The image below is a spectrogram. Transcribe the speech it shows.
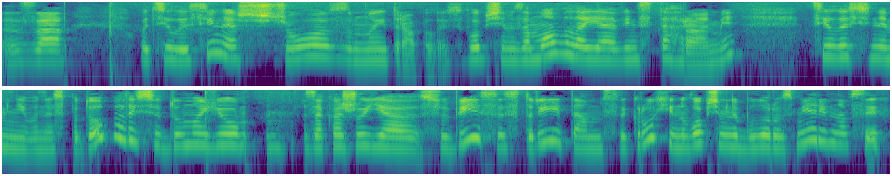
за оці лосіни, що зі мною трапилось. В общем, замовила я в інстаграмі. Ці лосіни мені вони сподобалися. Думаю, закажу я собі, сестрі, там, свекрухі. Ну, в общем, не було розмірів на всіх.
